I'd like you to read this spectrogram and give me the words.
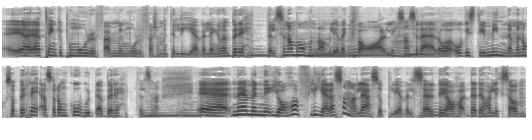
jag, jag tänker på morfar, min morfar som inte lever längre, men berättelserna om honom lever kvar. Liksom sådär. Och, och visst, det är ju minnen, men också berä- alltså de goda berättelserna. Eh, nej, men jag har flera sådana läsupplevelser där, jag, där det har liksom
